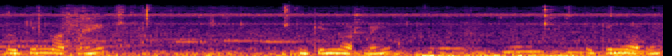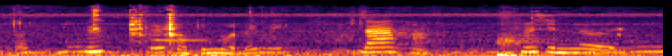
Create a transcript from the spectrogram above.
หนูกินหนวดไหมหนูกินหนวดไหมหนูกินหนวดไหมคะแม่ขอกินหนวดได้ไหมได้ค่ะ ไม่กินเลยอ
